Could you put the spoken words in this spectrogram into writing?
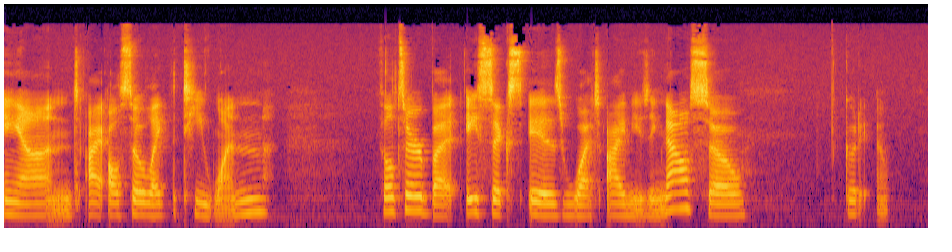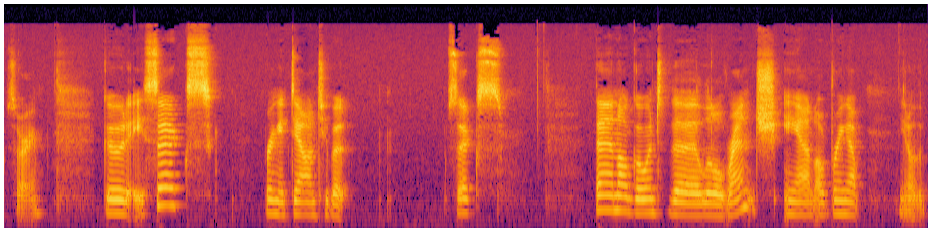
And I also like the T1 filter, but A6 is what I'm using now. So go to, oh, sorry, go to A6, bring it down to about 6, then I'll go into the little wrench and I'll bring up, you know, the,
